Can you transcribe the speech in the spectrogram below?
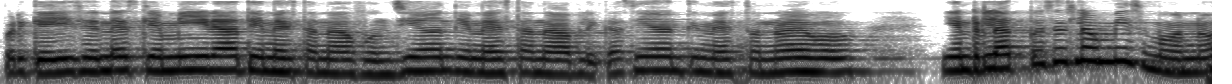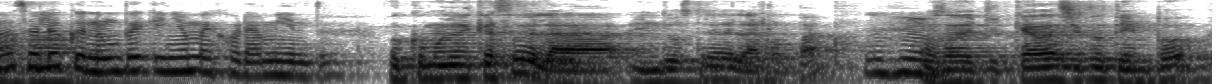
Porque dicen, es que mira, tiene esta nueva función, tiene esta nueva aplicación, tiene esto nuevo. Y en realidad pues es lo mismo, ¿no? Solo con un pequeño mejoramiento. O como en el caso de la industria de la ropa, o sea, de que cada cierto tiempo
